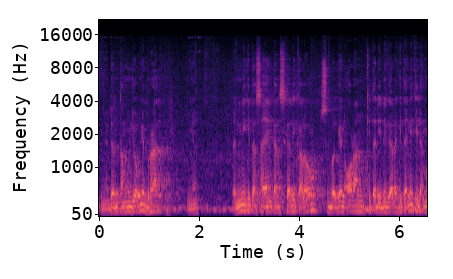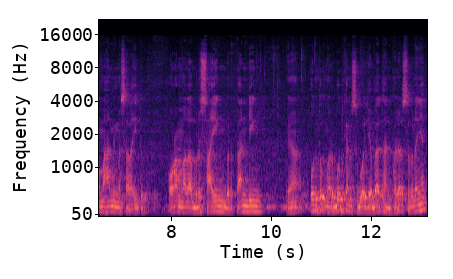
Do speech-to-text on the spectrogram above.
Ya, dan tanggung jawabnya berat ya. dan ini kita sayangkan sekali kalau sebagian orang kita di negara kita ini tidak memahami masalah itu. Orang malah bersaing bertanding ya untuk merebutkan sebuah jabatan. Padahal sebenarnya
